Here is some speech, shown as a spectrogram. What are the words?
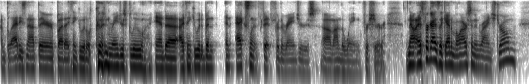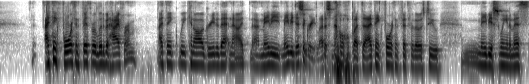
I'm glad he's not there, but I think he would have looked good in Rangers blue, and uh, I think he would have been an excellent fit for the Rangers um, on the wing for sure. Now, as for guys like Adam Larsson and Ryan Strome, I think fourth and fifth were a little bit high for him. I think we can all agree to that now. Uh, maybe maybe disagree. Let us know. But uh, I think fourth and fifth for those two, maybe a swing and a miss.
